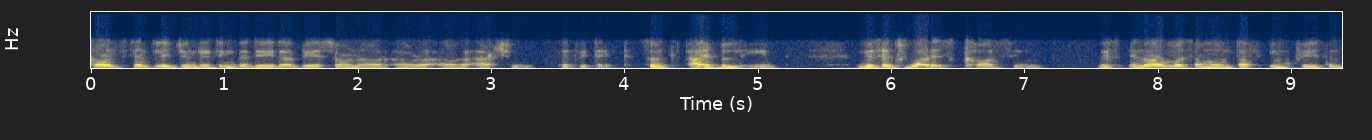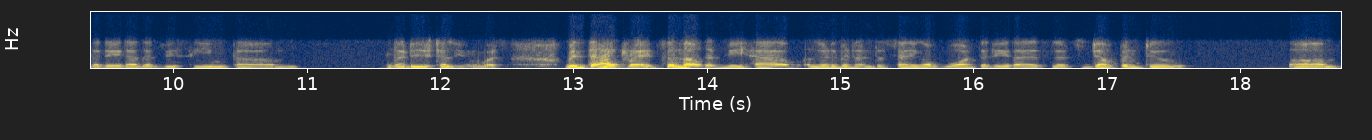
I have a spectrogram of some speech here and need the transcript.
constantly generating the data based on our, our, our action that we take. So i believe this is what is causing this enormous amount of increase in the data that we see in the, um, the digital universe. With that, right, so now that we have a little bit understanding of what the data is, let's jump into, um,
